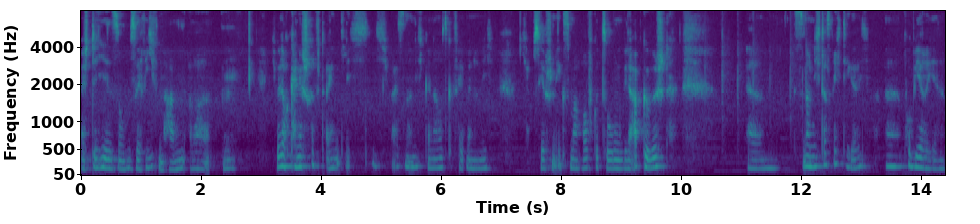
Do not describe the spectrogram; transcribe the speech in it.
Möchte hier so Serifen haben, aber hm, ich will auch keine Schrift eigentlich. Ich weiß noch nicht genau, es gefällt mir noch nicht. Ich habe es hier schon x-mal raufgezogen, wieder abgewischt. Ähm, ist noch nicht das Richtige. Ich äh, probiere hier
